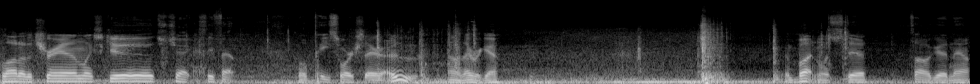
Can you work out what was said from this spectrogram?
A lot of the trim looks good. Let's check see if that little piece works there. Ooh. Oh there we go. The button was stiff. It's all good now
